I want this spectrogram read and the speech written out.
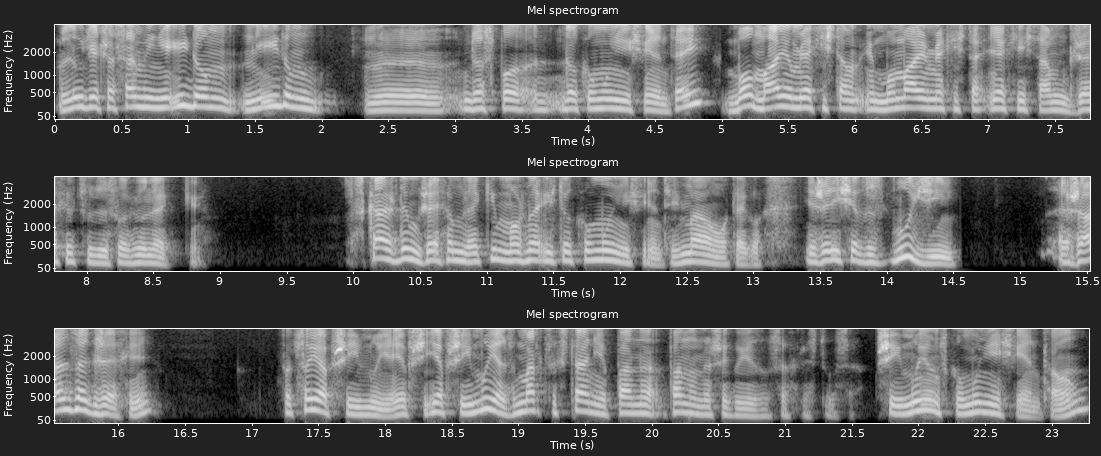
ludzie czasami nie idą, nie idą e, do, spo, do komunii świętej, bo mają jakieś tam, bo mają jakieś tam, jakieś tam grzechy w cudzysłowie lekkie. Z każdym grzechem lekkim można iść do komunii świętej. Mało tego. Jeżeli się wzbudzi żal za grzechy, to co ja przyjmuję? Ja, przy, ja przyjmuję zmartwychwstanie Pana, Pana naszego Jezusa Chrystusa. Przyjmując komunię świętą,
